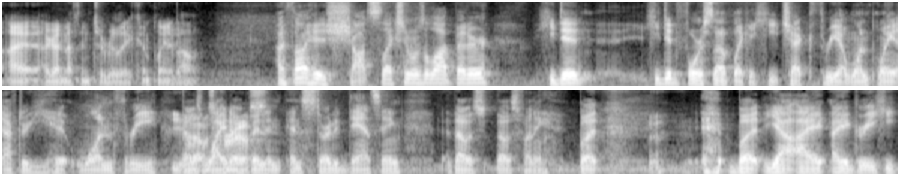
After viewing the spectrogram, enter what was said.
I I got nothing to really complain about. I thought his shot selection was a lot better. He did he did force up like a heat check three at one point after he hit one three Yeah, that was, that was wide gross. open and, and started dancing. That was that was funny. But but yeah, I, I agree. He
